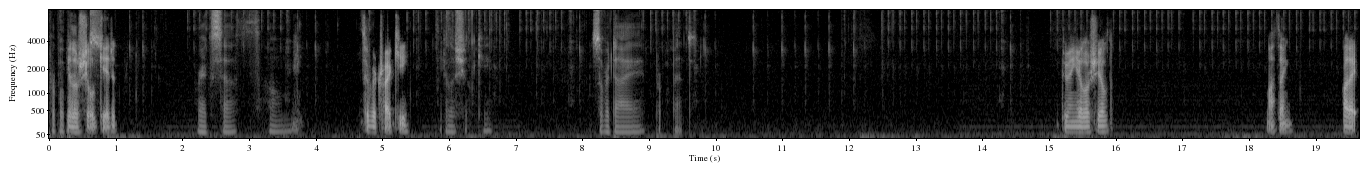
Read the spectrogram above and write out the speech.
Purple Yellow bent, shield gated. Reg south. Home. Silver tri key. Yellow shield key. Silver die. Purple bent. Doing yellow shield. Nothing. I like,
